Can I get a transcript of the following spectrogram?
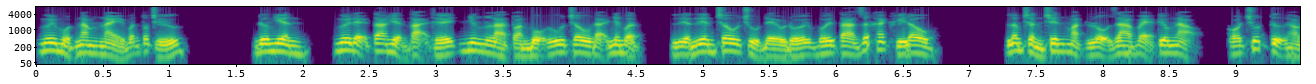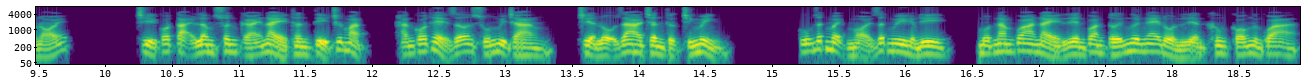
ngươi một năm này vẫn tốt chứ? Đương nhiên, ngươi đệ ta hiện tại thế nhưng là toàn bộ ưu châu đại nhân vật, liền liên châu chủ đều đối với ta rất khách khí đâu. Lâm trần trên mặt lộ ra vẻ kiêu ngạo, có chút tự hào nói. Chỉ có tại lâm xuân cái này thân tỷ trước mặt, hắn có thể dỡ xuống ngụy trang, triển lộ ra chân thực chính mình cũng rất mệt mỏi, rất nguy hiểm đi. Một năm qua này liên quan tới ngươi nghe đồn liền không có ngừng qua.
